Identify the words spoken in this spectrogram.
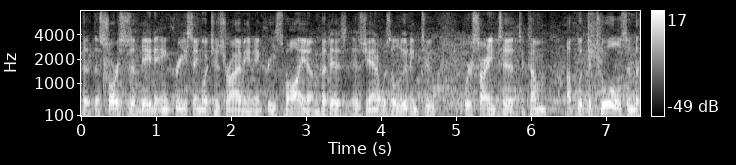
the, the sources of data increasing, which is driving an increased volume, but as, as Janet was alluding to, we're starting to, to come up with the tools and the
